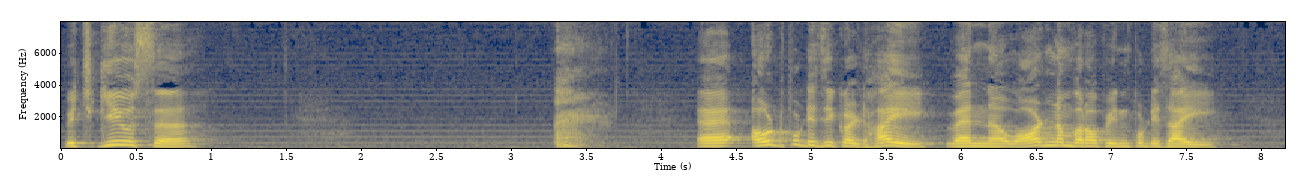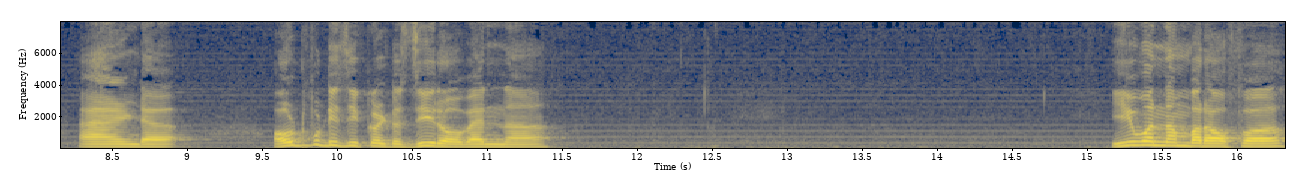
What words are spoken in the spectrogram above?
which gives a, uh, output is equal to high when uh, odd number of input is high and uh, output is equal to 0 when uh, even number of uh,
